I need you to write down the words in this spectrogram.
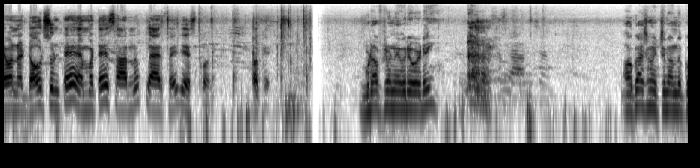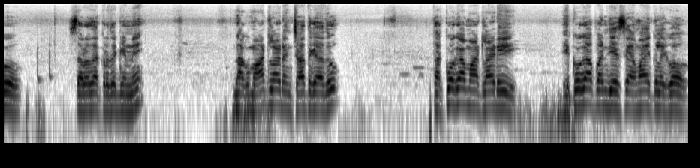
ఏమన్నా డౌట్స్ ఉంటే ఎమ్మటే సార్ను క్లారిఫై చేసుకోండి. ఓకే. Good afternoon everybody. అవకాశం ఇచ్చినందుకు సర్వదా కృతజ్ఞని నాకు మాట్లాడడం చేత కాదు. తక్కువగా మాట్లాడి ఎక్కువగా పనిచేసే అమాయకులకు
